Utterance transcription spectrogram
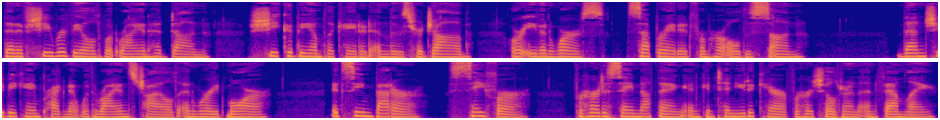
that if she revealed what Ryan had done, she could be implicated and lose her job, or even worse, separated from her oldest son. Then she became pregnant with Ryan's child and worried more. It seemed better, safer, for her to say nothing and continue to care for her children and family.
